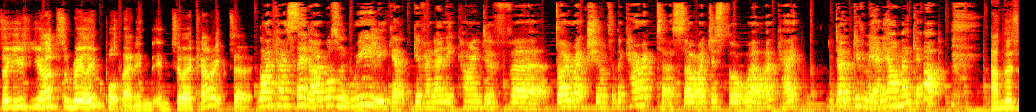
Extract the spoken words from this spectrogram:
So you you had some real input then in, into her character. Like I said, I wasn't really get given any kind of uh, direction for the character, so I just thought, well, okay, you don't give me any, I'll make it up. and there's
